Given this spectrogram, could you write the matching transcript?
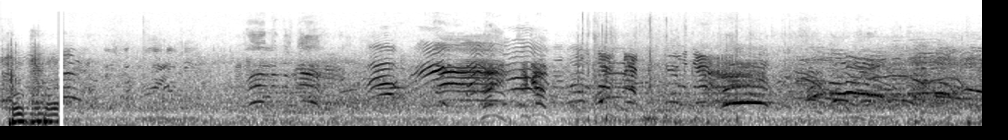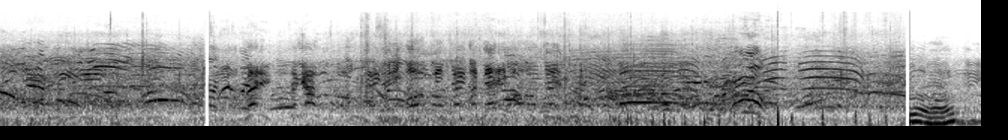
Coach pass. Ready, to go. Ready, to go. I'm ready. Zero.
